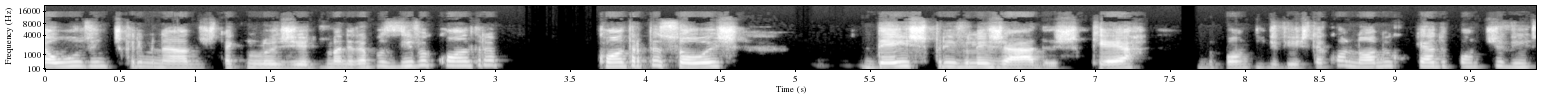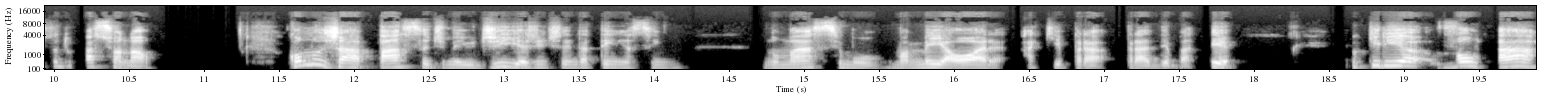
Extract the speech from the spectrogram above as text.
é o uso indiscriminado de tecnologia de maneira abusiva contra, contra pessoas desprivilegiadas, quer do ponto de vista econômico, quer do ponto de vista educacional. Como já passa de meio-dia, a gente ainda tem assim, no máximo, uma meia hora aqui para debater, eu queria voltar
